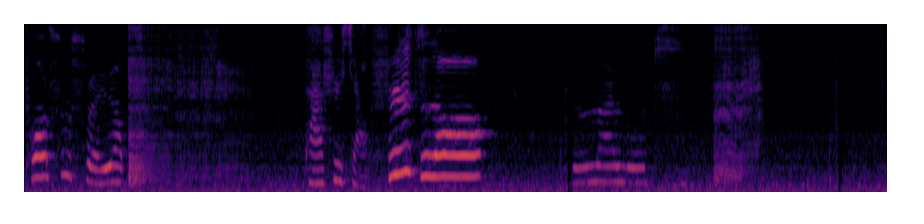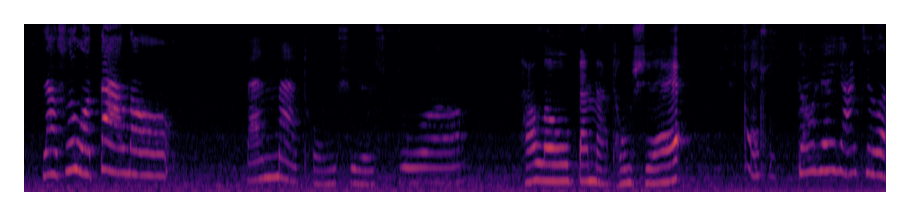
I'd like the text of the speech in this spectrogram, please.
他是谁呀、他是小狮子哦。原来如此。老师，我到喽。斑马同学说 Hello，斑马同学。：“同学想起了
